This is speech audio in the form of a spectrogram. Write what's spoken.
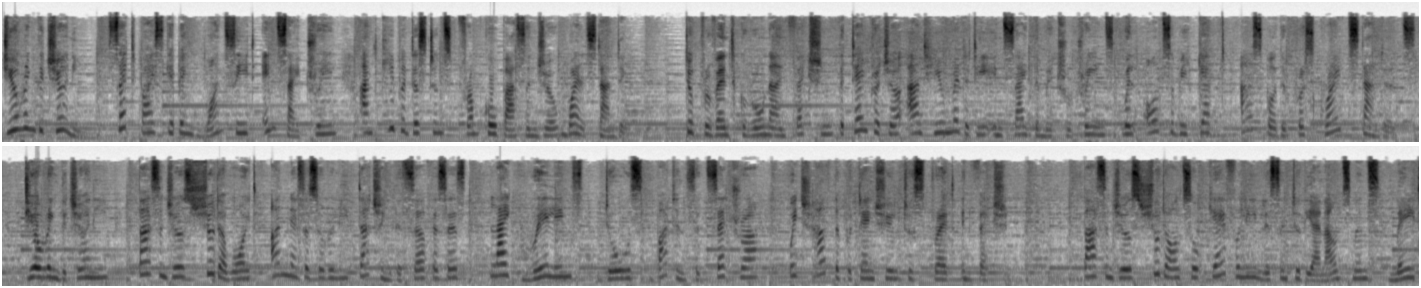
During the journey, sit by skipping one seat inside train and keep a distance from co-passenger while standing. To prevent corona infection, the temperature and humidity inside the metro trains will also be kept as per the prescribed standards. During the journey, passengers should avoid unnecessarily touching the surfaces like railings, doors, buttons, etc., which have the potential to spread infection. Passengers should also carefully listen to the announcements made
